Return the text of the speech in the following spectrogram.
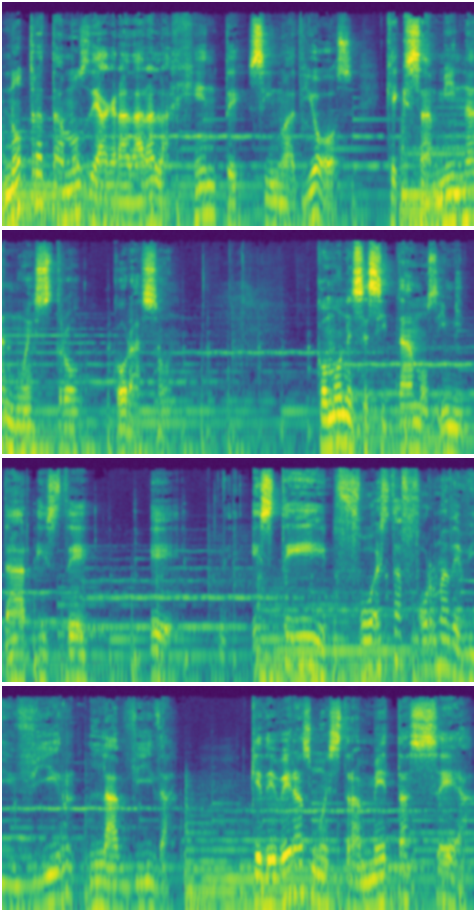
No tratamos de agradar a la gente, sino a Dios, que examina nuestro corazón. ¿Cómo necesitamos imitar este, eh, este, esta forma de vivir la vida? Que de veras nuestra meta sea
